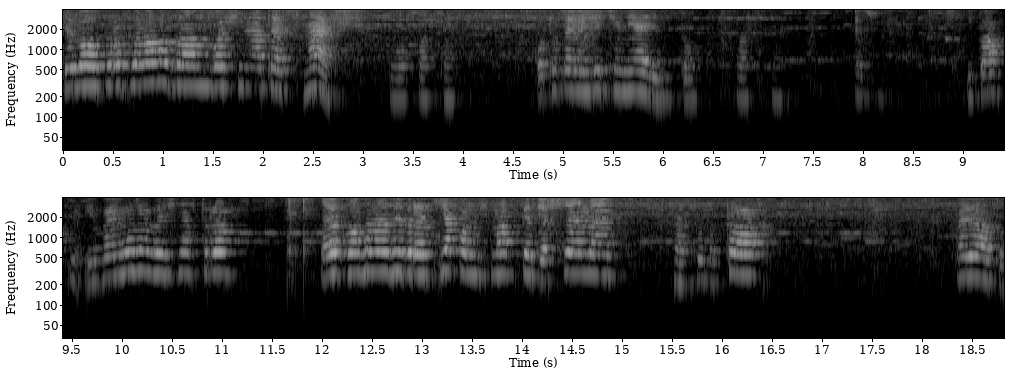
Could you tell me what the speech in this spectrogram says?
Tego proponował wam właśnie na te Smash. Dokładnie. Bo tutaj będziecie mieli to właśnie. I, i możemy wejść na którą nawet możemy wybrać jakąś mapkę zechcemy. Na przykład to. No i.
